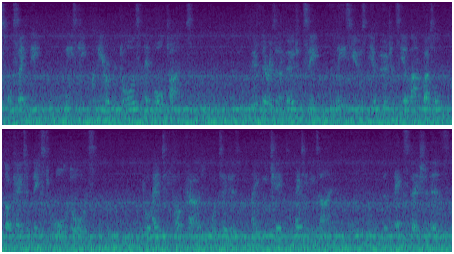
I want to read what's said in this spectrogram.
personal safety, please keep clear of the doors at all times. If there is an emergency, please use the emergency alarm button located next to all doors. Your AT HOP card or ticket may be checked at any time. The next station is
